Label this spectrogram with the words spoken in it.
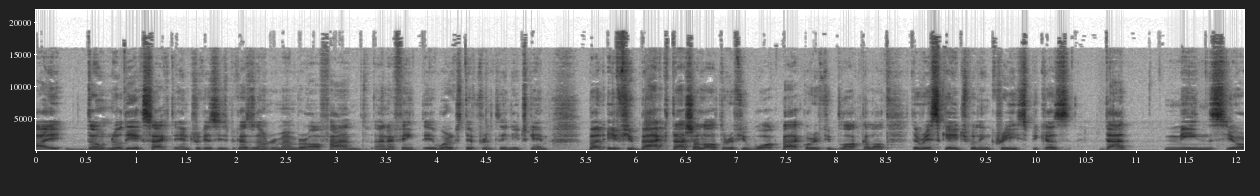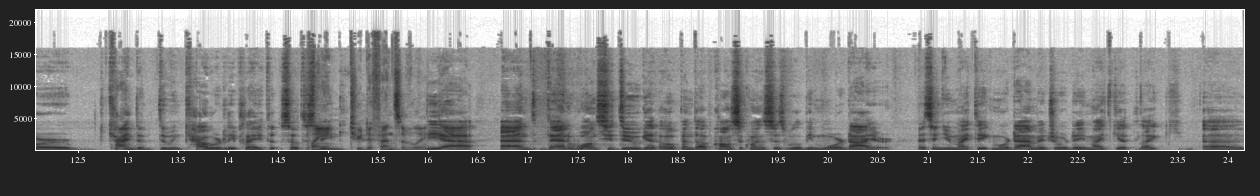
I don't know the exact intricacies because I don't remember offhand, and I think it works differently in each game. But if you backdash a lot, or if you walk back, or if you block a lot, the risk gauge will increase because that means you're kind of doing cowardly play, to, so to speak. Playing speak. too defensively. Yeah, and then once you do get opened up, consequences will be more dire as in you might take more damage or they might get like uh,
